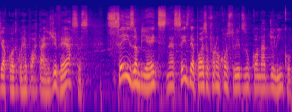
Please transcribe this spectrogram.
de acordo com reportagens diversas, seis ambientes, né, seis depósitos foram construídos no condado de Lincoln,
